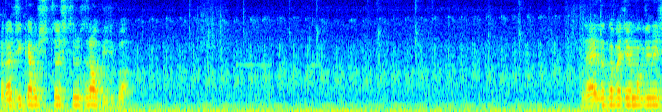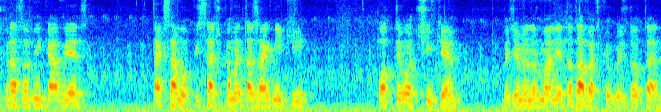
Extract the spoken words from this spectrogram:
Rodzika musi coś z tym zrobić, bo... Za niedługo będziemy mogli mieć pracownika, więc tak samo pisać w komentarzach niki pod tym odcinkiem. Będziemy normalnie dodawać kogoś do ten.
